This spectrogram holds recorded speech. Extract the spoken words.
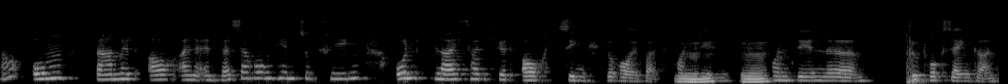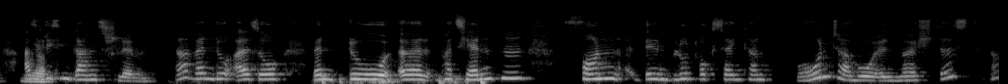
ja, um damit auch eine Entwässerung hinzukriegen. Und gleichzeitig wird auch Zink geräubert von mhm. den, mhm. von den äh, Blutdrucksenkern. Also ja. die sind ganz schlimm. Ja, wenn du also, wenn du äh, Patienten von den Blutdrucksenkern runterholen möchtest, ne,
